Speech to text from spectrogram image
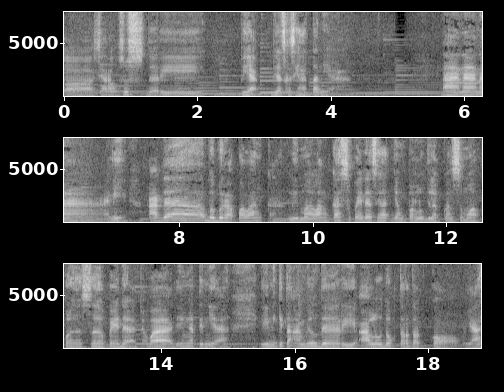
uh, secara khusus dari pihak dinas kesehatan ya. Nah, nah, nah, ini ada beberapa langkah, lima langkah sepeda sehat yang perlu dilakukan semua pesepeda. Coba diingetin ya. Ini kita ambil dari alodokter.com ya.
